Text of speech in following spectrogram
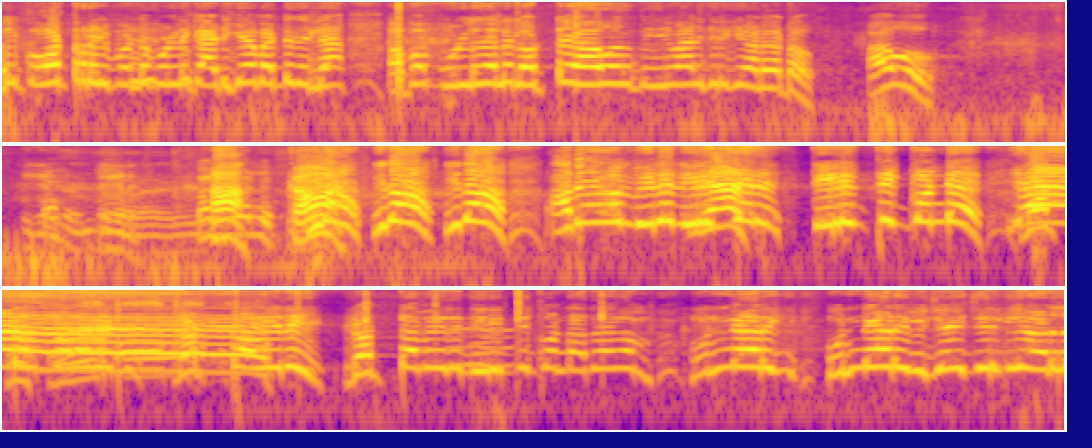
ഒരു ക്വാർട്ടർ ഇരിപ്പുണ്ട്. പുള്ളിക്ക് അടിക്കാൻ പറ്റുന്നില്ല. അപ്പൊ പുള്ളി തന്നെ ലൊട്ടയാവും തീരുമാനിച്ചിരിക്കുകയാണ് കേട്ടോ. ആവൂ. ഇതാ, ഇതാ ഇതാ. അദ്ദേഹം വിധി തിരുത്തിക്കൊണ്ട് ലൊട്ട വിധി ലൊട്ട വിധി തിരുത്തിക്കൊണ്ട് അദ്ദേഹം മുന്നേറി മുന്നേറി വിജയിച്ചിരിക്കുകയാണ്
